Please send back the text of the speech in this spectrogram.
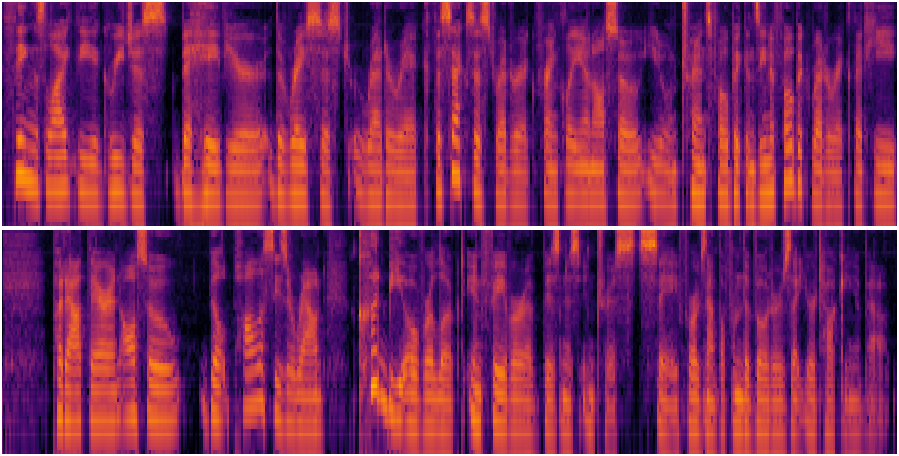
things like the egregious behavior, the racist rhetoric, the sexist rhetoric, frankly, and also, you know, transphobic and xenophobic rhetoric that he put out there and also built policies around could be overlooked in favor of business interests, say, for example, from the voters that you're talking about?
